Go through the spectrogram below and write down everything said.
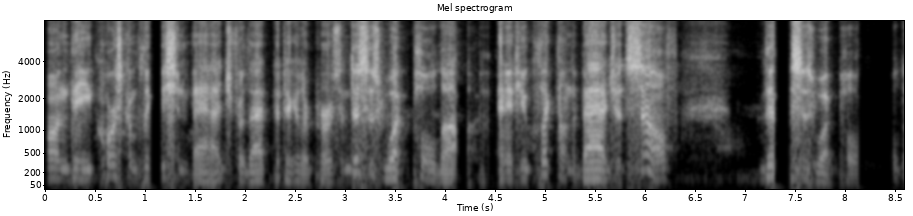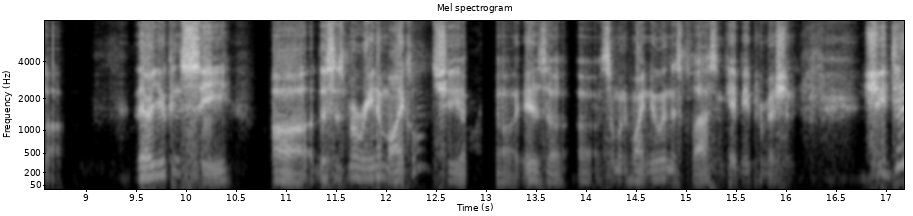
on the course completion badge for that particular person, this is what pulled up. And if you clicked on the badge itself, this is what pulled up. There you can see, uh, this is Marina Michael. She uh, is a, uh, someone who I knew in this class and gave me permission. She did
